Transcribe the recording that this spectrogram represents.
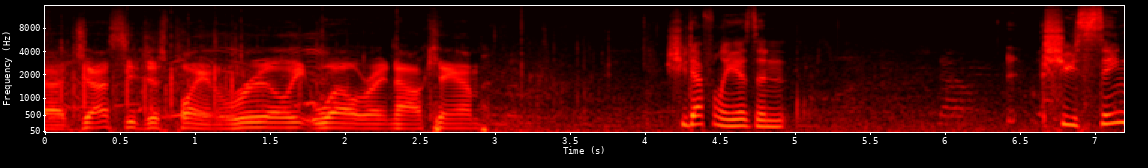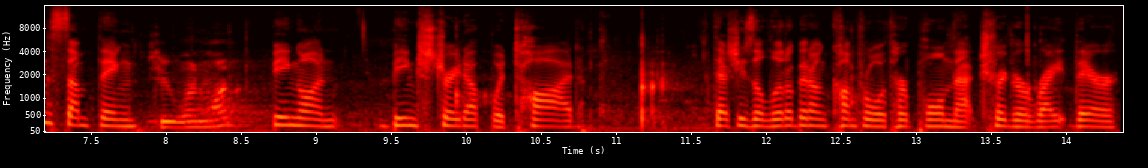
Yeah, Jessie just playing really well right now, Cam. She definitely isn't. She's seeing something Two, one, one. being on being straight up with Todd that she's a little bit uncomfortable with her pulling that trigger right there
